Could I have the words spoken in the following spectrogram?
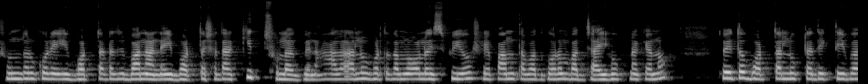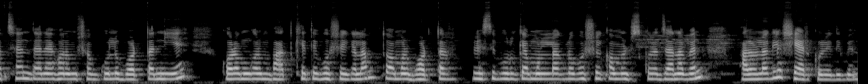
সুন্দর করে এই ভর্তাটা যে বানান, এই ভর্তার সাথে আর কিচ্ছু লাগবে না। আর আলুর ভর্তা তো আমার অলওয়েজ প্রিয়, সে পান্তা ভাত, গরম ভাত, যাই হোক না কেন। তো এই তো ভর্তার লুকটা দেখতেই পাচ্ছেন। দেন এখন আমি সবগুলো ভর্তা নিয়ে গরম গরম ভাত খেতে বসে গেলাম। তো আমার ভর্তার রেসিপিগুলো কেমন লাগল অবশ্যই কমেন্টস করে জানাবেন। ভালো লাগলে শেয়ার করে দিবেন।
